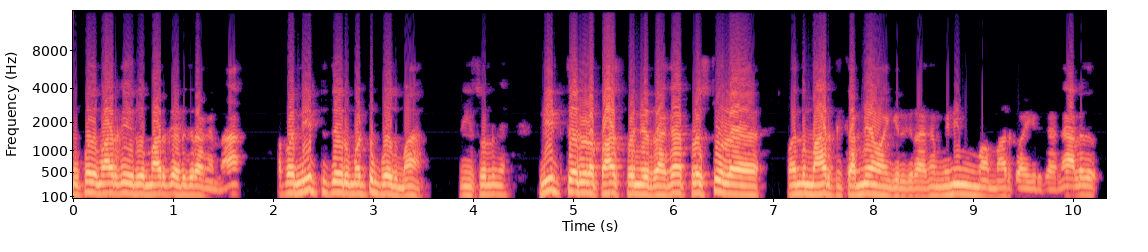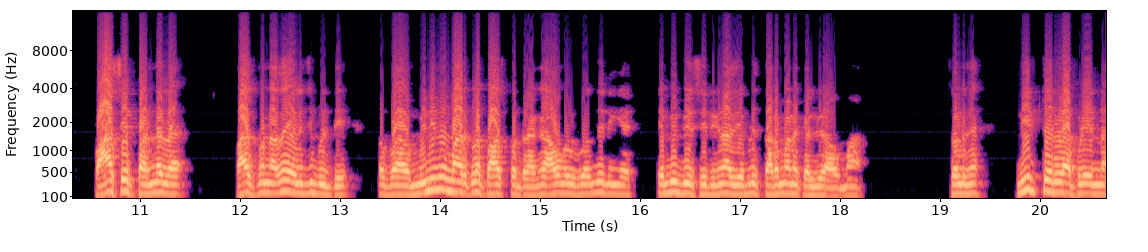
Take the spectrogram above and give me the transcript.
முப்பது மார்க் இருபது மார்க் எடுக்கிறாங்கன்னா அப்ப நீட் தேர்வு மட்டும் போதுமா? நீங்கள் சொல்லுங்கள் நீட் தேர்வில் பாஸ் பண்ணிடுறாங்க. ப்ளஸ் டூவில் வந்து மார்க் கம்மியாக வாங்கியிருக்கிறாங்க. மினிமம் மார்க் வாங்கியிருக்காங்க. அல்லது பாஸே பண்ணலை. பாஸ் பண்ணால் தான் எலிஜிபிலிட்டி இப்போ மினிமம் மார்க்கில் பாஸ் பண்ணுறாங்க அவங்களுக்கு வந்து நீங்கள் எம்பிபிஎஸ் சீட்டிங்கன்னா அது எப்படி தரமான கல்வி ஆகுமா? சொல்லுங்கள் நீட் தேர்வில் அப்படி என்ன?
